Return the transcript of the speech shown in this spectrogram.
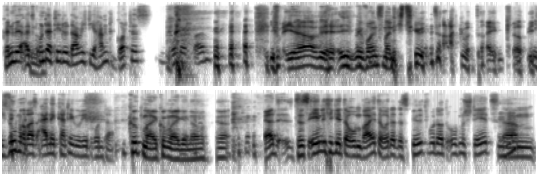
Können wir als Genau. Untertitel, darf ich die Hand Gottes runterschreiben? ich, ja, wir, wir wollen es mal nicht zu arg übertreiben, glaube ich. ich suche mal was, eine Kategorie drunter. Guck mal, guck mal, genau. Ja. ja, das Ähnliche geht da oben weiter, oder? Das Bild, wo dort oben steht, Mhm. ähm,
